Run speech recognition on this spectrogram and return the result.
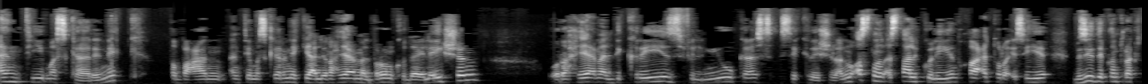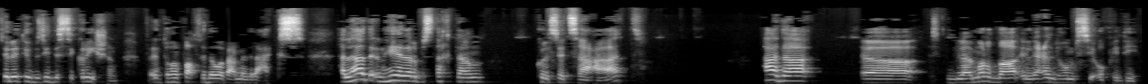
antimuscarinic طبعا antimuscarinic يعني راح يعمل bronchodilation وراح يعمل decrease في ال mucus secretion لأنه أصلا ال acetylcholine قاعدته الرئيسية بزيد ال contractility وبزيد ال secretion فانت هون بتعطي دواء بعمل العكس. هلا هذا ال inhaler بيستخدم كل ست ساعات؟ هذا آه للمرضى اللي عندهم COPD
